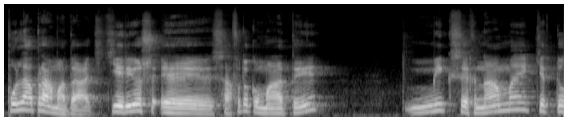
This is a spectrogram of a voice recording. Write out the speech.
Πολλά πράγματα. Και κυρίως ε, σε αυτό το κομμάτι μην ξεχνάμε και το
